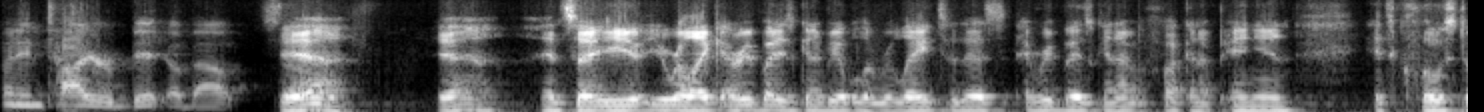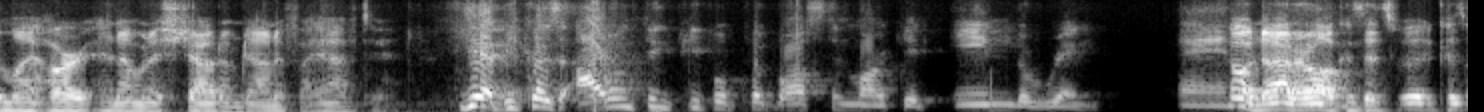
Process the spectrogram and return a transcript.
an entire bit about. So, yeah. Yeah. And so you, you were like, everybody's going to be able to relate to this. Everybody's going to have a fucking opinion. It's close to my heart, and I'm going to shout them down if I have to. Yeah, because I don't think people put Boston Market in the ring. And, oh, not at all. um, Because it's because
